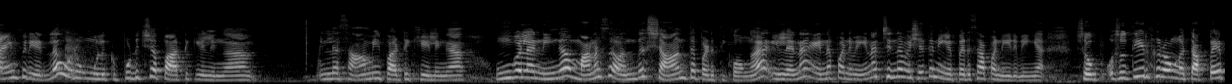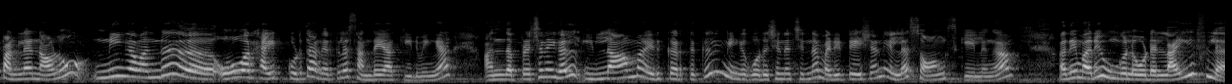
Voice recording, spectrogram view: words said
டைம் பீரியடில் ஒரு உங்களுக்கு பிடிச்ச பாட்டு கேளுங்க. இல்லை சாமி பாட்டு கேளுங்க. உங்களை நீங்கள் மனசை வந்து சாந்தப்படுத்திக்கோங்க. இல்லைன்னா என்ன பண்ணுவீங்கன்னா சின்ன விஷயத்த நீங்கள் பெருசாக பண்ணிடுவீங்க. ஸோ சுற்றி இருக்கிறவங்க தப்பே பண்ணலனாலும் நீங்கள் வந்து ஓவர் ஹைப் கொடுத்து அந்த இடத்துல சண்டையாக்கிடுவீங்க. அந்த பிரச்சனைகள் இல்லாமல் இருக்கிறதுக்கு நீங்கள் ஒரு சின்ன சின்ன மெடிடேஷன் இல்லை சாங்ஸ் கேளுங்க. அதே மாதிரி உங்களோட லைஃப்பில்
